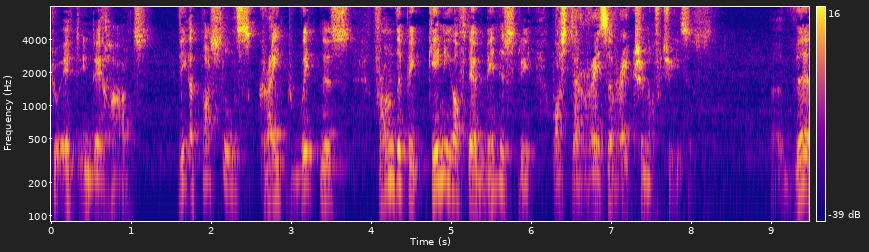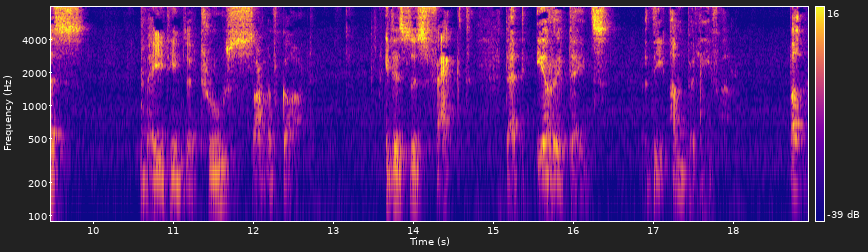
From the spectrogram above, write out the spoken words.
to it in their hearts. The apostles' great witness from the beginning of their ministry was the resurrection of Jesus. Uh, this made him the true Son of God. It is this fact that irritates the unbeliever. Well,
